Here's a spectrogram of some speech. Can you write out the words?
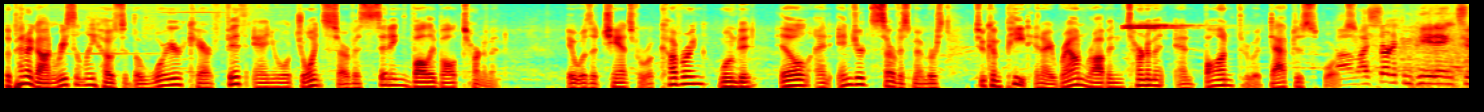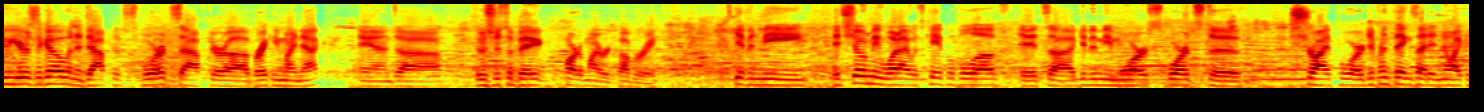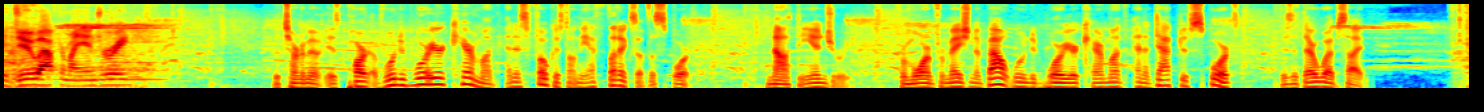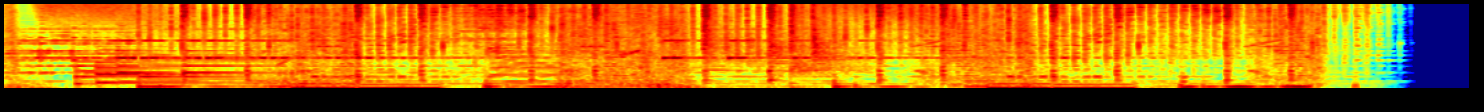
The Pentagon recently hosted the Warrior Care 5th Annual Joint Service Sitting Volleyball Tournament. It was a chance for recovering, wounded, ill, and injured service members to compete in a round robin tournament and bond through adaptive sports. Um, I started competing two years ago in adaptive sports after uh, breaking my neck, and uh, it was just a big part of my recovery. It's given me, it showed me what I was capable of. It's uh, given me more sports to strive for, different things I didn't know I could do after my injury. The tournament is part of Wounded Warrior Care Month and is focused on the athletics of the sport, not the injury. For more information about Wounded Warrior Care Month and adaptive sports, visit their website.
